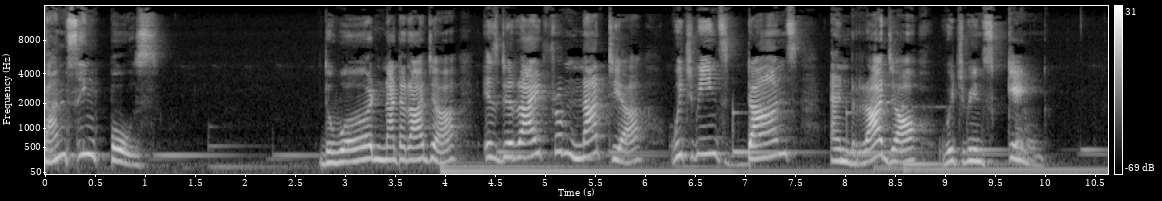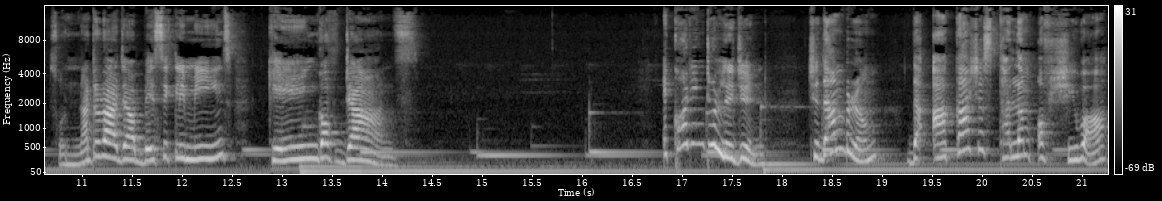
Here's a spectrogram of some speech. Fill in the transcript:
dancing pose. The word Nataraja is derived from Natya, which means dance, and Raja, which means king. So Nataraja basically means king of dance. According to legend, Chidambaram, the Akasha Sthalam of Shiva,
